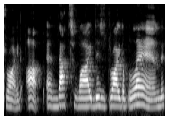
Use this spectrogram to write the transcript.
dried up, and that's why this dried up land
